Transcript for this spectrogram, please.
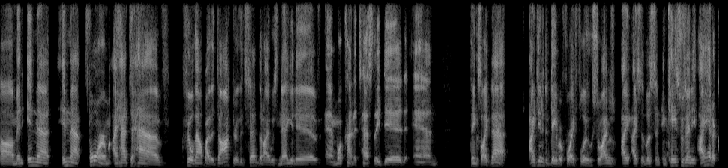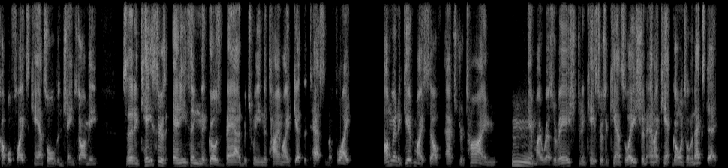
Um, and in that in that form, I had to have filled out by the doctor that said that I was negative and what kind of tests they did and things like that. I did it the day before I flew. So I was I, I said, listen, in case there's any I had a couple flights canceled and changed on me. So that in case there's anything that goes bad between the time I get the test and the flight, I'm going to give myself extra time mm. in my reservation in case there's a cancellation and I can't go until the next day.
